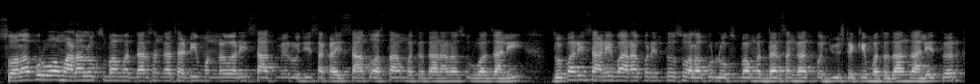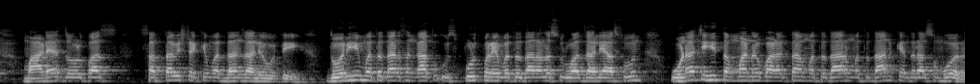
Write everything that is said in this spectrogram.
सोलापूर व माढा लोकसभा मतदारसंघासाठी मंगळवारी सात मे रोजी सकाळी सात वाजता मतदानाला सुरुवात झाली. दुपारी साडेबारापर्यंत सोलापूर लोकसभा मतदारसंघात पंचवीस टक्के मतदान झाले तर माड्यात जवळपास सत्तावीस टक्के मतदान झाले होते. दोन्ही मतदारसंघात उत्स्फूर्तपणे मतदानाला सुरुवात झाली असून उन्हाचीही तम्मा न बाळगता मतदार मतदान केंद्रासमोर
